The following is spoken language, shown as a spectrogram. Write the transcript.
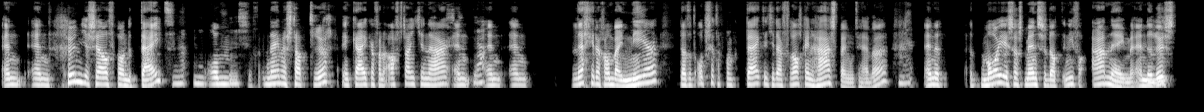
En, en gun jezelf gewoon de tijd ja, om neem een stap terug en kijk er van een afstandje naar. En, Ja. en, en leg je er gewoon bij neer dat het opzetten van praktijk, dat je daar vooral geen haast bij moet hebben. En het, het mooie is als mensen dat in ieder geval aannemen en de Mhm. rust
